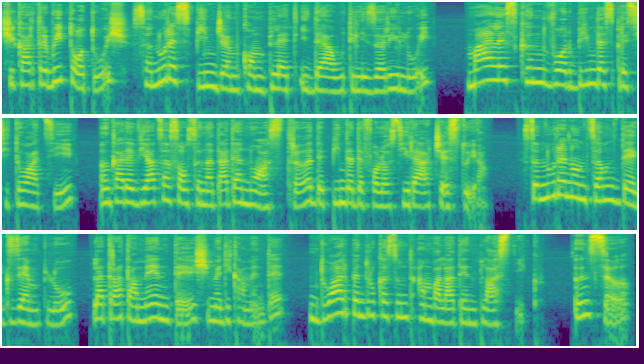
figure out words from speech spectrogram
Și că ar trebui totuși să nu respingem complet ideea utilizării lui, mai ales când vorbim despre situații în care viața sau sănătatea noastră depinde de folosirea acestuia. Să nu renunțăm, de exemplu, la tratamente și medicamente doar pentru că sunt ambalate în plastic. Însă,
